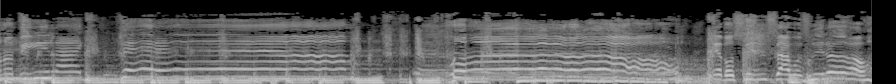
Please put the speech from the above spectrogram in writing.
wanna be like them. Oh, ever since I was little,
